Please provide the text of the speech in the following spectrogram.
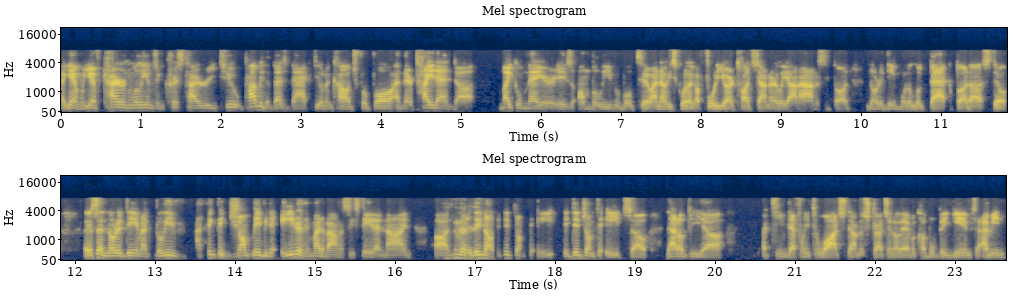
again, when you have Kyren Williams and Chris Tyree too, probably the best backfield in college football, and their tight end uh, Michael Mayer is unbelievable too. I know he scored like a 40 yard touchdown early on. I honestly thought Notre Dame wouldn't look back, but uh, still, like I said, Notre Dame, I believe, I think they jumped maybe to eight, or they might have honestly stayed at nine. Uh, they no, they did jump to eight. They did jump to eight, so that'll be uh, a team definitely to watch down the stretch. I know they have a couple big games. I mean,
